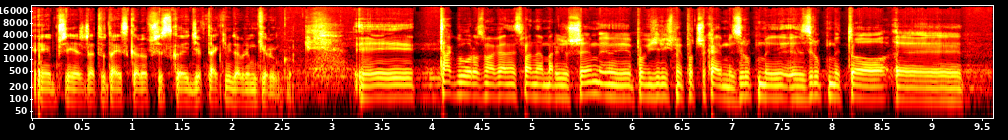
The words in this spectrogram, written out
e, przyjeżdża tutaj, skoro wszystko idzie w takim dobrym kierunku. Yy, Tak było rozmawiane z panem Mariuszem. Yy, Powiedzieliśmy, poczekajmy, zróbmy, zróbmy to yy,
